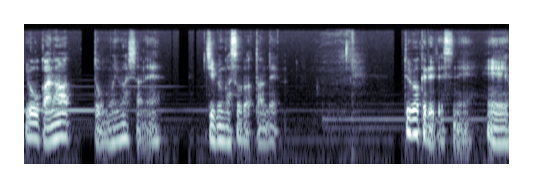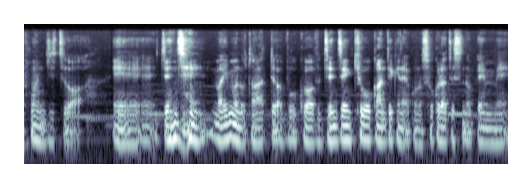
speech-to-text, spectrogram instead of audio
ようかなと思いましたね。自分がそうだったんで。というわけでですね、えー、本日は、えー、全然、まあ、今のとなっては僕は全然共感できないこのソクラテスの弁明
